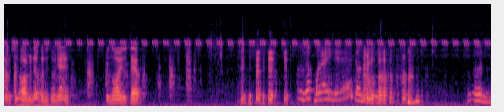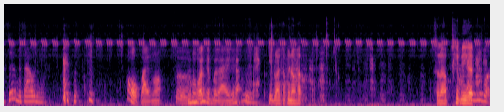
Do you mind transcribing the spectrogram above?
มันชื่อออนมันเด้อบันนี้ตัวเนี้ยตัวน้อยแซ่บเลือกบ่ได้เด้เจ้านายเอิ้นซื้อมื้อเช้านี่โอ้ไปเนาะเออว่าสิบ่ได้เลยอะอืมเรียบร้อยครับพี่น้องครับสำหรับคลิปนี้ก็ได้มีบท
